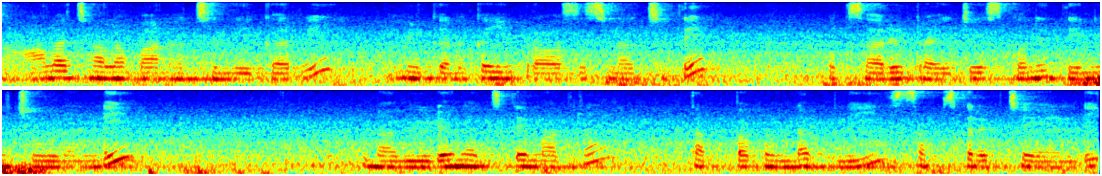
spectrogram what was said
చాలా చాలా బాగా నచ్చింది ఈ కర్రీ. మీకు కనుక ఈ ప్రాసెస్ నచ్చితే ఒకసారి ట్రై చేసుకొని తిని చూడండి. నా వీడియో నచ్చితే మాత్రం తప్పకుండా ప్లీజ్ సబ్స్క్రైబ్ చేయండి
